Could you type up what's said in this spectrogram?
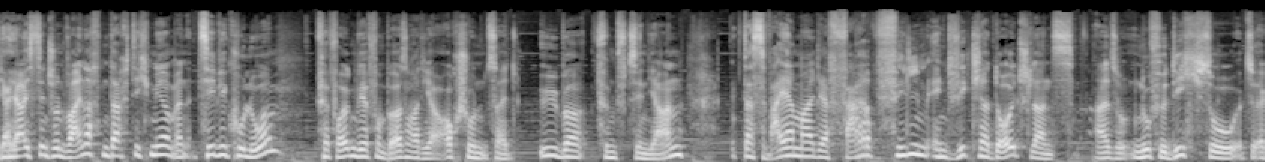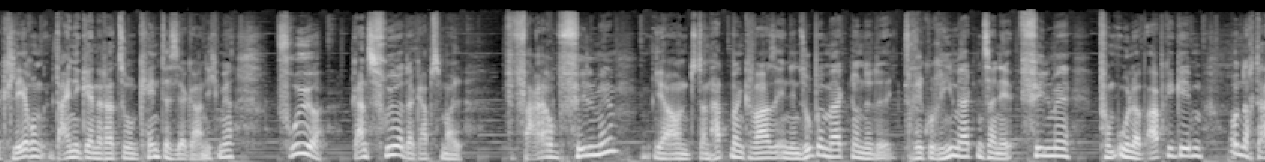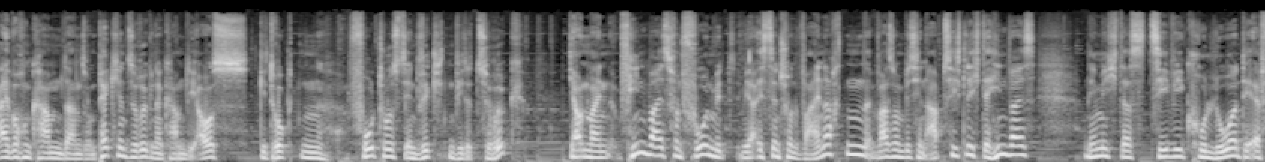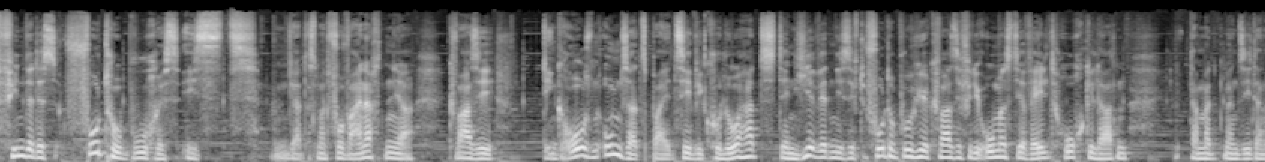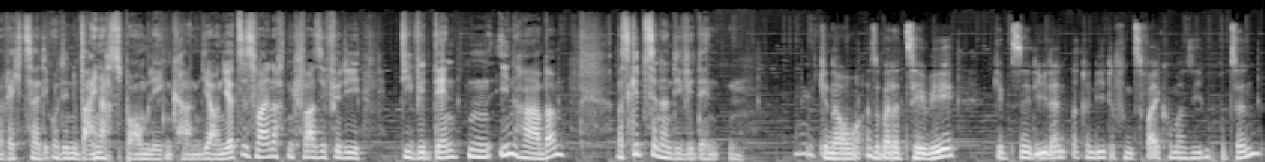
Ja, ja, ist denn schon Weihnachten, dachte ich mir. CW Color verfolgen wir vom Börsenrat ja auch schon seit über 15 Jahren. Das war ja mal der Farbfilmentwickler Deutschlands. Also nur für dich so zur Erklärung, deine Generation kennt das ja gar nicht mehr. Früher, ganz früher, da gab es mal Farbfilme. Ja, und dann hat man quasi in den Supermärkten und in den Drogeriemärkten seine Filme vom Urlaub abgegeben. Und nach drei Wochen kam dann so ein Päckchen zurück und dann kamen die ausgedruckten Fotos, die entwickelten wieder zurück. Ja, und mein Hinweis von vorhin mit, ja, ist denn schon Weihnachten, war so ein bisschen absichtlich. Der Hinweis, nämlich, dass CW Color der Erfinder des Fotobuches ist. Ja, dass man vor Weihnachten ja quasi den großen Umsatz bei CW Color hat, denn hier werden diese Fotobücher quasi für die Omas der Welt hochgeladen, damit man sie dann rechtzeitig unter den Weihnachtsbaum legen kann. Ja, und jetzt ist Weihnachten quasi für die Dividendeninhaber. Was gibt es denn an Dividenden? Genau, also bei der CW gibt es eine Dividendenrendite von 2,7 Prozent.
